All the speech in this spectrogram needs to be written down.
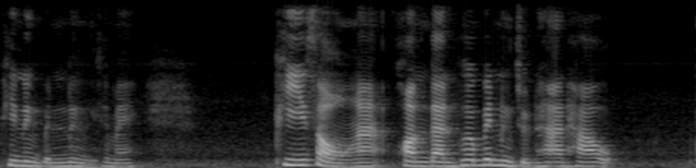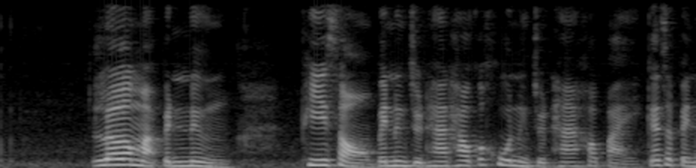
P1 เป็น 1 ใช่ไหม P2 อะความดันเพิ่มเป็น 1.5 เท่า เริ่มอะเป็น 1 P2 เป็น 1.5 เท่าก็คูณ 1.5 เข้าไป ก็จะเป็น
